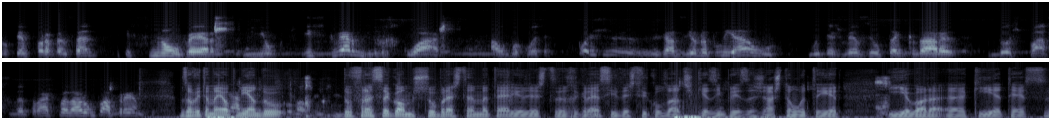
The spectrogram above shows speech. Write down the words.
o, tempo for avançando e se não houver nenhum. E se tivermos de recuar alguma coisa, pois já dizia o Napoleão, muitas vezes eu tenho que dar dois passos atrás para dar um para a frente. Mas ouvi também a opinião do, do França Gomes sobre esta matéria, deste regresso e das dificuldades que as empresas já estão a ter e agora aqui até se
